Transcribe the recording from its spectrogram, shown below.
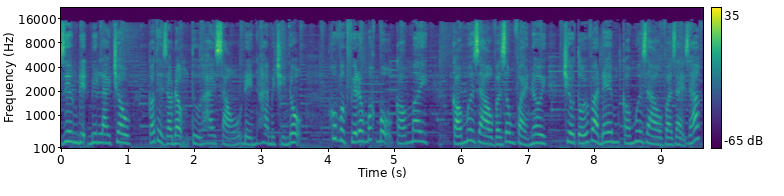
Riêng Điện Biên Lai Châu có thể dao động từ 26 đến 29 độ. Khu vực phía Đông Bắc Bộ có mây, có mưa rào và rông vài nơi, chiều tối và đêm có mưa rào và rải rác,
